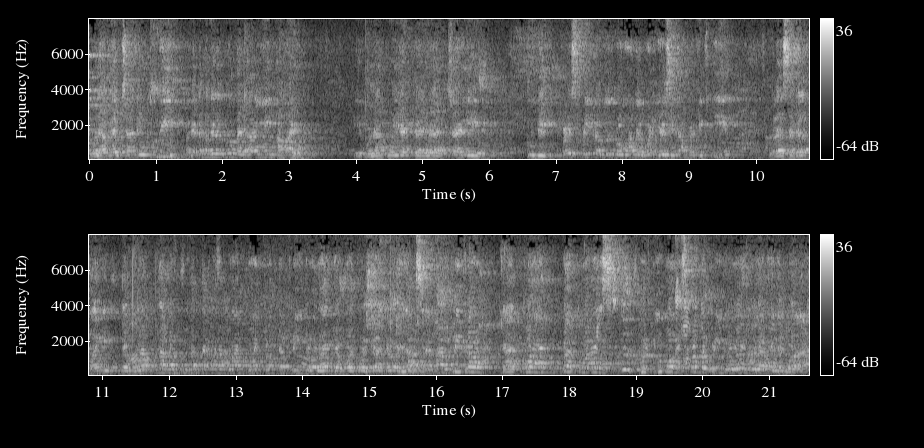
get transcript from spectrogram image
Mula kay Charlie Tubi. Magandang magandang po kay Arvin Amar. Eh, mula po yan kay Charlie Tubi. First throw good for one by wearing jersey number 15. Mula sa galamay itong nakabuhat na naman ang one point from the free throw line. Gabot for Chandler. Last na foul free throw. Not one, but twice. Good for two points from the free throw line. Mula kay Gabot.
